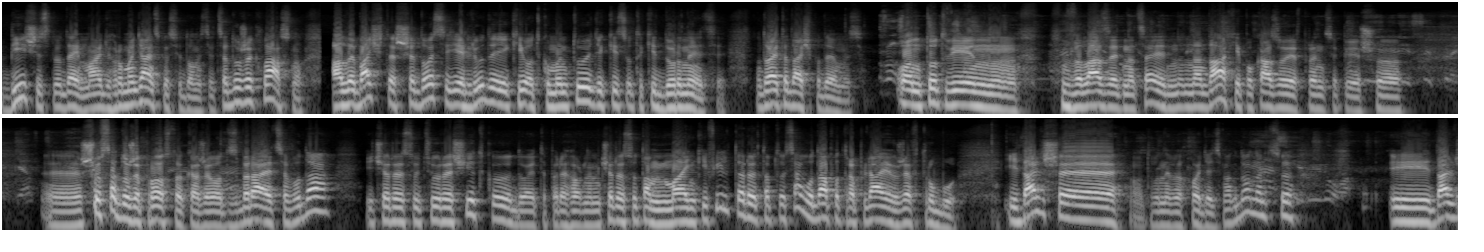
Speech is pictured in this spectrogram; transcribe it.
більшість людей мають громадянську свідомість, і це дуже класно. Але бачите, ще досі є люди, які от коментують якісь отакі дурниці. Ну давайте далі подивимося. Он тут він е, вилазить на цей на дах і показує, в принципі, що. Е, Що все дуже просто каже: от збирається вода, і через цю решітку, давайте перегорнемо, через там маленький фільтр, тобто вся вода потрапляє вже в трубу. І далі, от вони виходять з Макдональдсу, і далі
